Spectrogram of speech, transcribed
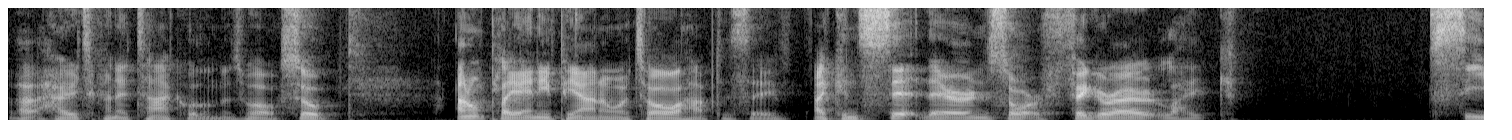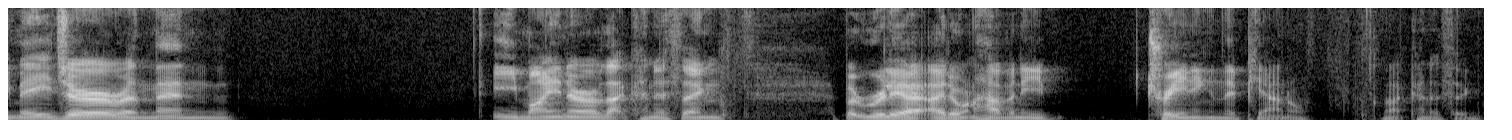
about how to kind of tackle them as well. So I don't play any piano at all. I have to say I can sit there and sort of figure out like C major and then E minor that kind of thing, but really I, I don't have any training in the piano that kind of thing.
